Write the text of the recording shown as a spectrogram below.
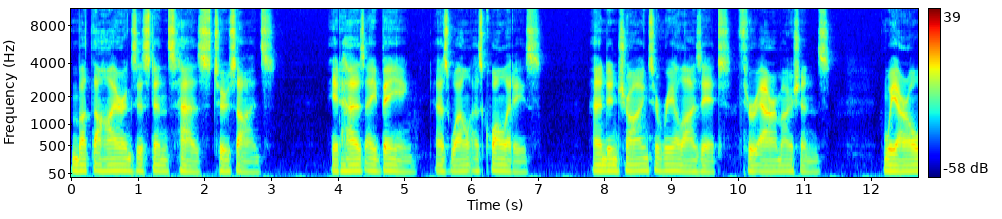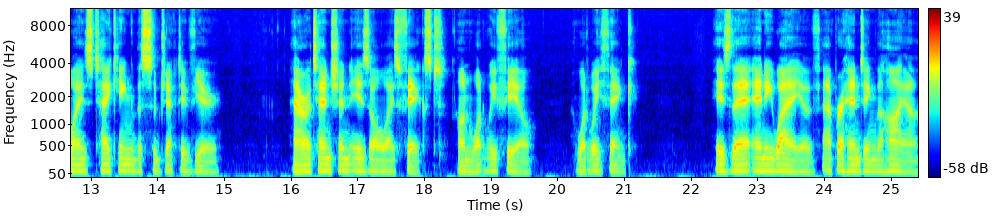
But the higher existence has two sides. It has a being as well as qualities, and in trying to realize it through our emotions, we are always taking the subjective view. Our attention is always fixed on what we feel, what we think. Is there any way of apprehending the higher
